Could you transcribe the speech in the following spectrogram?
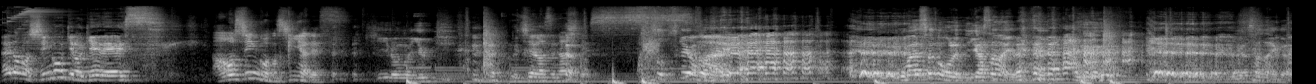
はいどうも信号機の K です。青信号の深夜です。黄色のユッキー。打ち合わせなしです。嘘つけよお前。お前そういうの俺逃がさないよ。逃がさないから。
